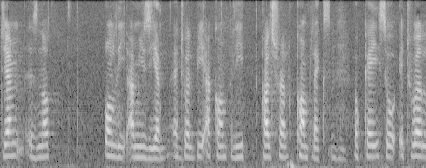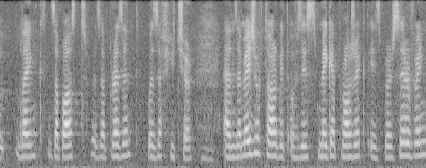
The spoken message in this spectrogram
GEM is not only a museum. It will be a complete cultural complex. Mm-hmm. Okay, so it will link the past with the present with the future. Mm-hmm. And the major target of this mega project is preserving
